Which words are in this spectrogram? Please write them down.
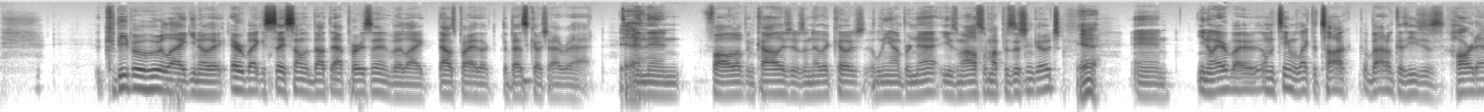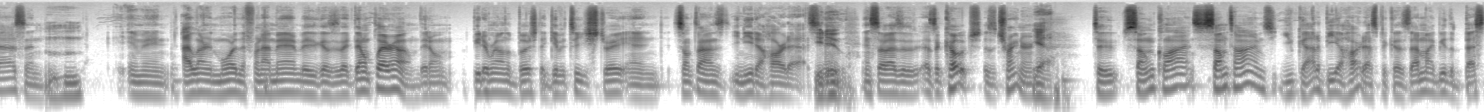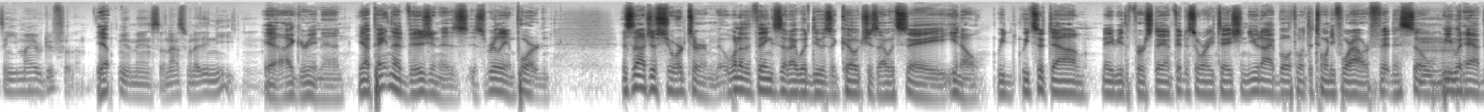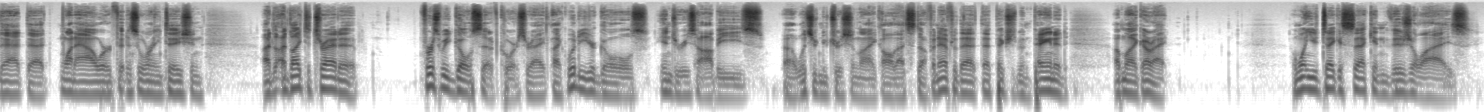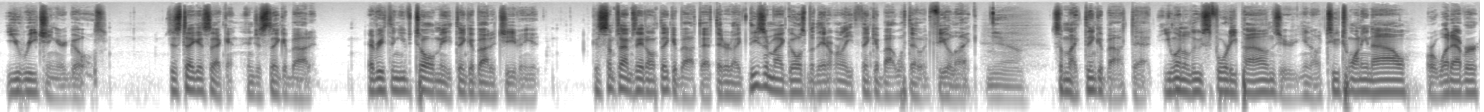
people who are like, you know, like, everybody can say something about that person, but like that was probably the, the best coach I ever had. Yeah. And then followed up in college, there was another coach, Leon Burnett. He was my, also my position coach, Yeah. and you know, everybody on the team would like to talk about him because he's just hard ass and. hmm I mean, I learned more than from that man because like they don't play around. They don't beat around the bush. They give it to you straight, and sometimes you need a hard ass. You and, do. And so as a as a coach, as a trainer, Yeah. to some clients, sometimes you got to be a hard ass because that might be the best thing you might ever do for them. Yep. You know what I mean? So that's what they need. Yeah, I agree, man. Yeah, painting that vision is is really important. It's not just short term. One of the things that I would do as a coach is I would say, you know, we'd, we'd sit down maybe the first day on fitness orientation. You and I both went to 24 hour fitness. So we would have that, that one hour fitness orientation. I'd, I'd like to try to, first we'd goal set, of course, right? Like, what are your goals, injuries, hobbies? Uh, what's your nutrition like? All that stuff. And after that, that picture's been painted. I'm like, all right, I want you to take a second and visualize you reaching your goals. Just take a second and just think about it. Everything you've told me, think about achieving it. Because sometimes they don't think about that. They're like, these are my goals, but they don't really think about what that would feel like. Yeah. So I'm like, think about that. You want to lose 40 pounds, you're, you know, 220 now or whatever,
